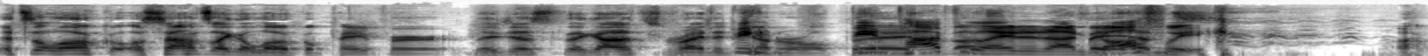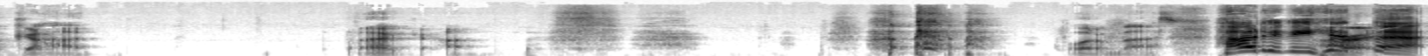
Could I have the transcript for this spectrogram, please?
it's a local. It sounds like a local paper. They just they got to write a Being- general thing. Being populated on Golf. Week. Oh God. Oh God. what a mess. How did he hit right. that?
